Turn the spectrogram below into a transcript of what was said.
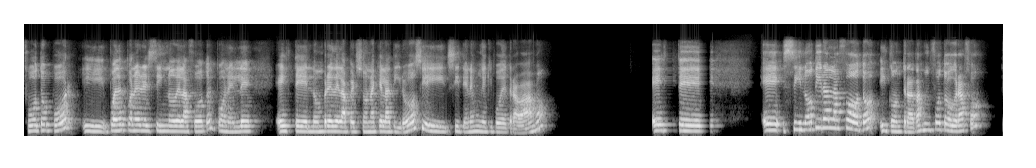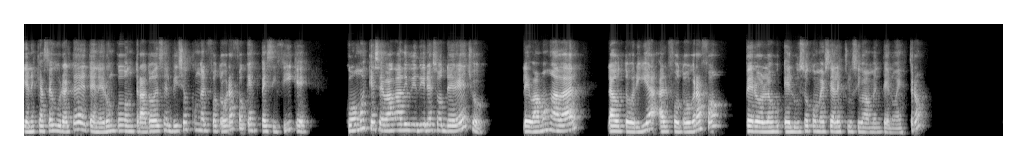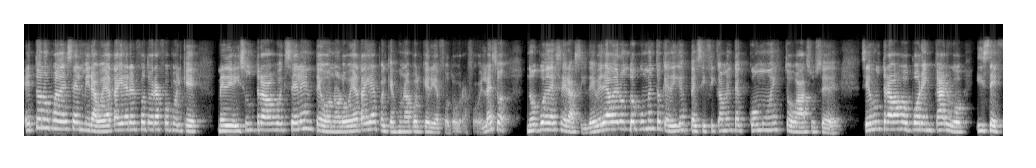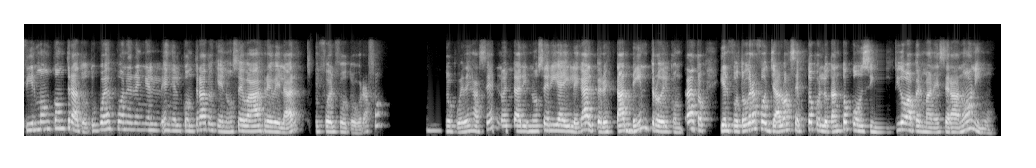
foto por, y puedes poner el signo de la foto y ponerle este, el nombre de la persona que la tiró, si tienes un equipo de trabajo este, eh, si no tiras la foto y contratas un fotógrafo, tienes que asegurarte de tener un contrato de servicios con el fotógrafo que especifique cómo es que se van a dividir esos derechos. Le vamos a dar la autoría al fotógrafo, pero el uso comercial exclusivamente nuestro. Esto no puede ser, mira, voy a tallar el fotógrafo porque me hizo un trabajo excelente o no lo voy a tallar porque es una porquería de fotógrafo, ¿verdad? Eso no puede ser así. Debe de haber un documento que diga específicamente cómo esto va a suceder. Si es un trabajo por encargo y se firma un contrato, tú puedes poner en el, en el contrato que no se va a revelar quién fue el fotógrafo. Lo puedes hacer, no, estaría, no sería ilegal, pero está dentro del contrato y el fotógrafo ya lo aceptó, por lo tanto consintió a permanecer anónimo.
